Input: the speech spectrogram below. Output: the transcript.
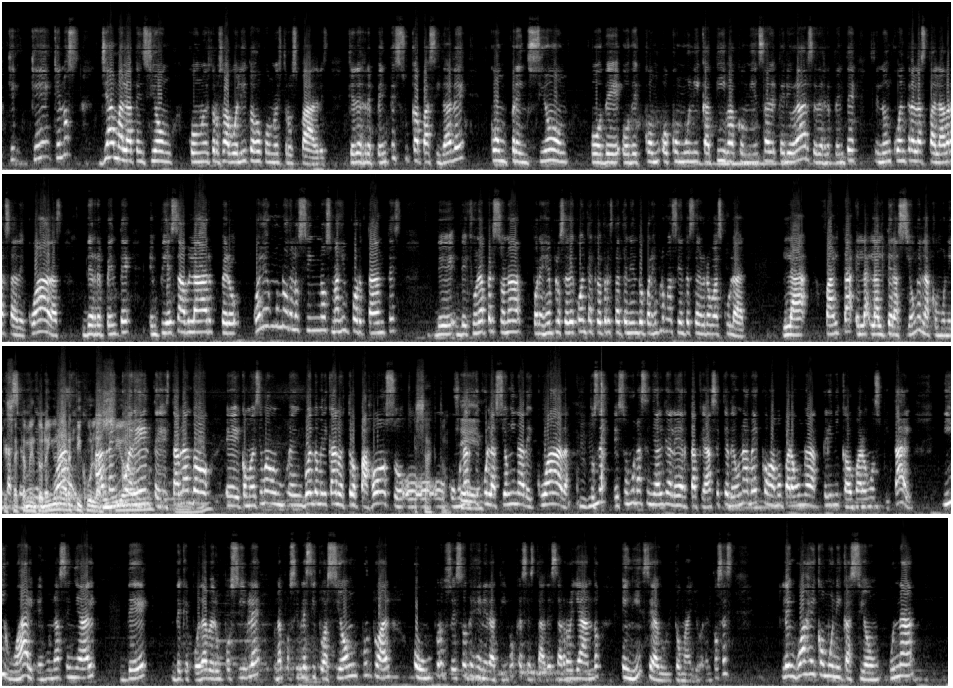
¿qué, nos llama la atención con nuestros abuelitos o con nuestros padres? Que de repente su capacidad de comprensión o de, o de o comunicativa comienza a deteriorarse, de repente no encuentra las palabras adecuadas, de repente empieza a hablar, pero ¿cuál es uno de los signos más importantes de, que una persona, por ejemplo, se dé cuenta que otro está teniendo, por ejemplo, un accidente cerebrovascular? La falta, la, alteración en la comunicación. Exactamente, no hay una articulación. Habla incoherente, está hablando, eh, como decimos en, buen dominicano, estropajoso o, con una articulación inadecuada. Entonces, eso es una señal de alerta que hace que de una vez cojamos para una clínica o para un hospital. Igual, es una señal de, de que puede haber un posible, una posible situación puntual o un proceso degenerativo que se está desarrollando en ese adulto mayor. Entonces, lenguaje y comunicación, una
